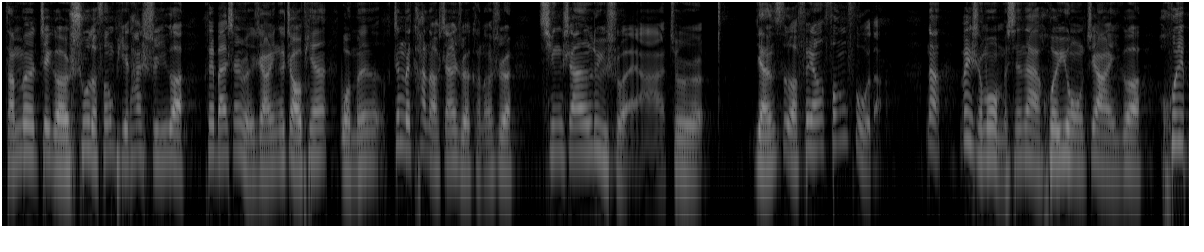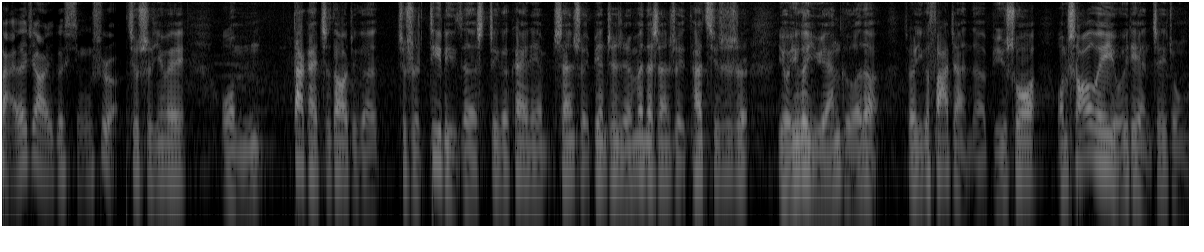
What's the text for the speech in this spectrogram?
咱们这个书的封皮它是一个黑白山水这样一个照片，我们真的看到山水可能是青山绿水啊，就是颜色非常丰富的。那为什么我们现在会用这样一个灰白的这样一个形式？就是因为我们大概知道这个就是地理的这个概念，山水变成人文的山水，它其实是有一个语言格的，就是一个发展的。比如说，我们稍微有一点这种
